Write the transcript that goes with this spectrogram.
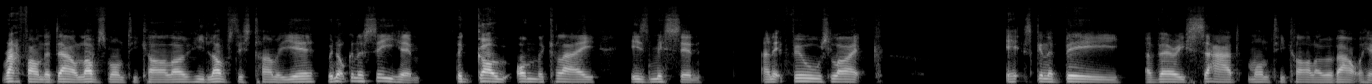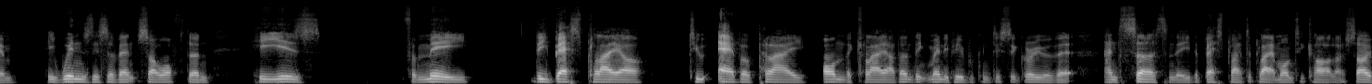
Rafael Nadal loves Monte Carlo. He loves this time of year. We're not going to see him. The goat on the clay is missing, and it feels like it's going to be a very sad Monte Carlo without him. He wins this event so often. He is, for me, the best player to ever play on the clay. I don't think many people can disagree with it, and certainly the best player to play at Monte Carlo. So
